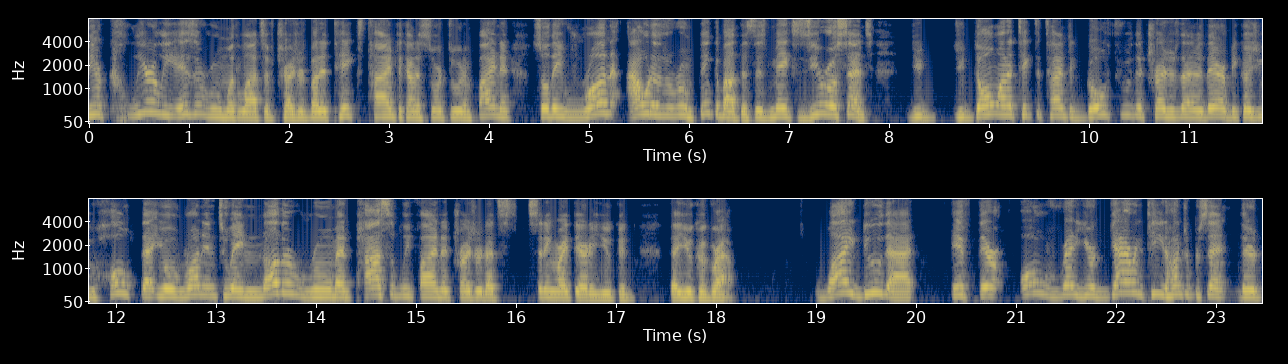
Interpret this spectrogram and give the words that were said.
there clearly is a room with lots of treasures, but it takes time to kind of sort through it and find it. So they run out of the room. Think about this. This makes zero sense. You you don't want to take the time to go through the treasures that are there because you hope that you'll run into another room and possibly find a treasure that's sitting right there that you could that you could grab. Why do that if they're already you're guaranteed 100% there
